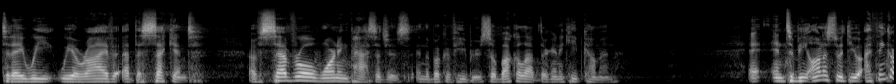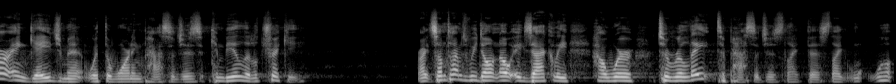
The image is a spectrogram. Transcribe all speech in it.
Today, we, we arrive at the second of several warning passages in the book of Hebrews. So, buckle up, they're going to keep coming. And to be honest with you, I think our engagement with the warning passages can be a little tricky. Right? Sometimes we don't know exactly how we're to relate to passages like this. Like, well,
